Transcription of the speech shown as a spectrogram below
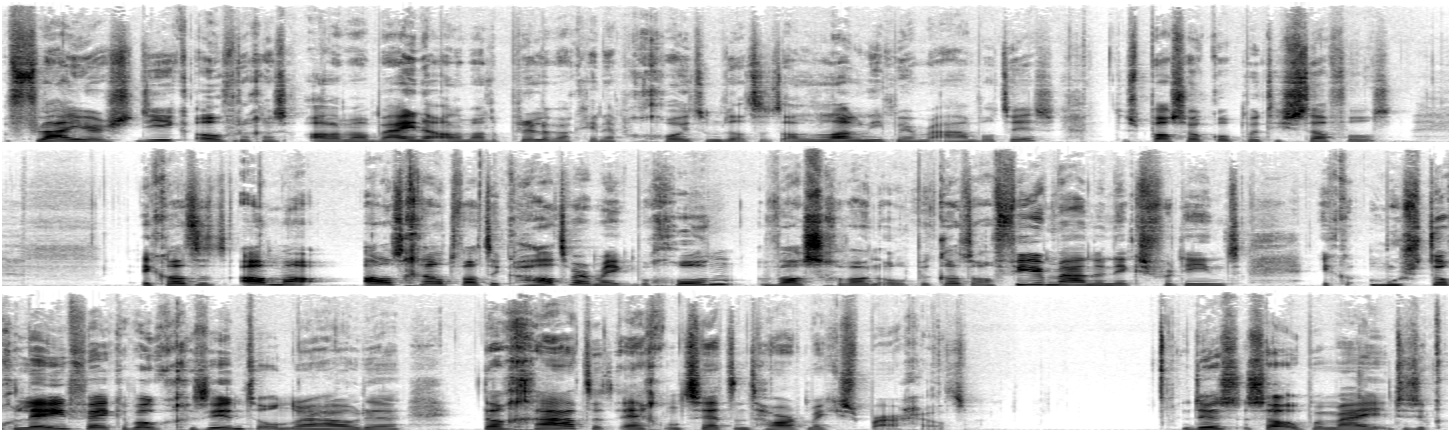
flyers die ik overigens allemaal, bijna allemaal de prullenbak in heb gegooid, omdat het al lang niet meer mijn aanbod is. Dus pas ook op met die staffels. Ik had het allemaal, al het geld wat ik had waarmee ik begon, was gewoon op. Ik had al vier maanden niks verdiend. Ik moest toch leven. Ik heb ook een gezin te onderhouden. Dan gaat het echt ontzettend hard met je spaargeld. Dus zo ook bij mij. Dus ik,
